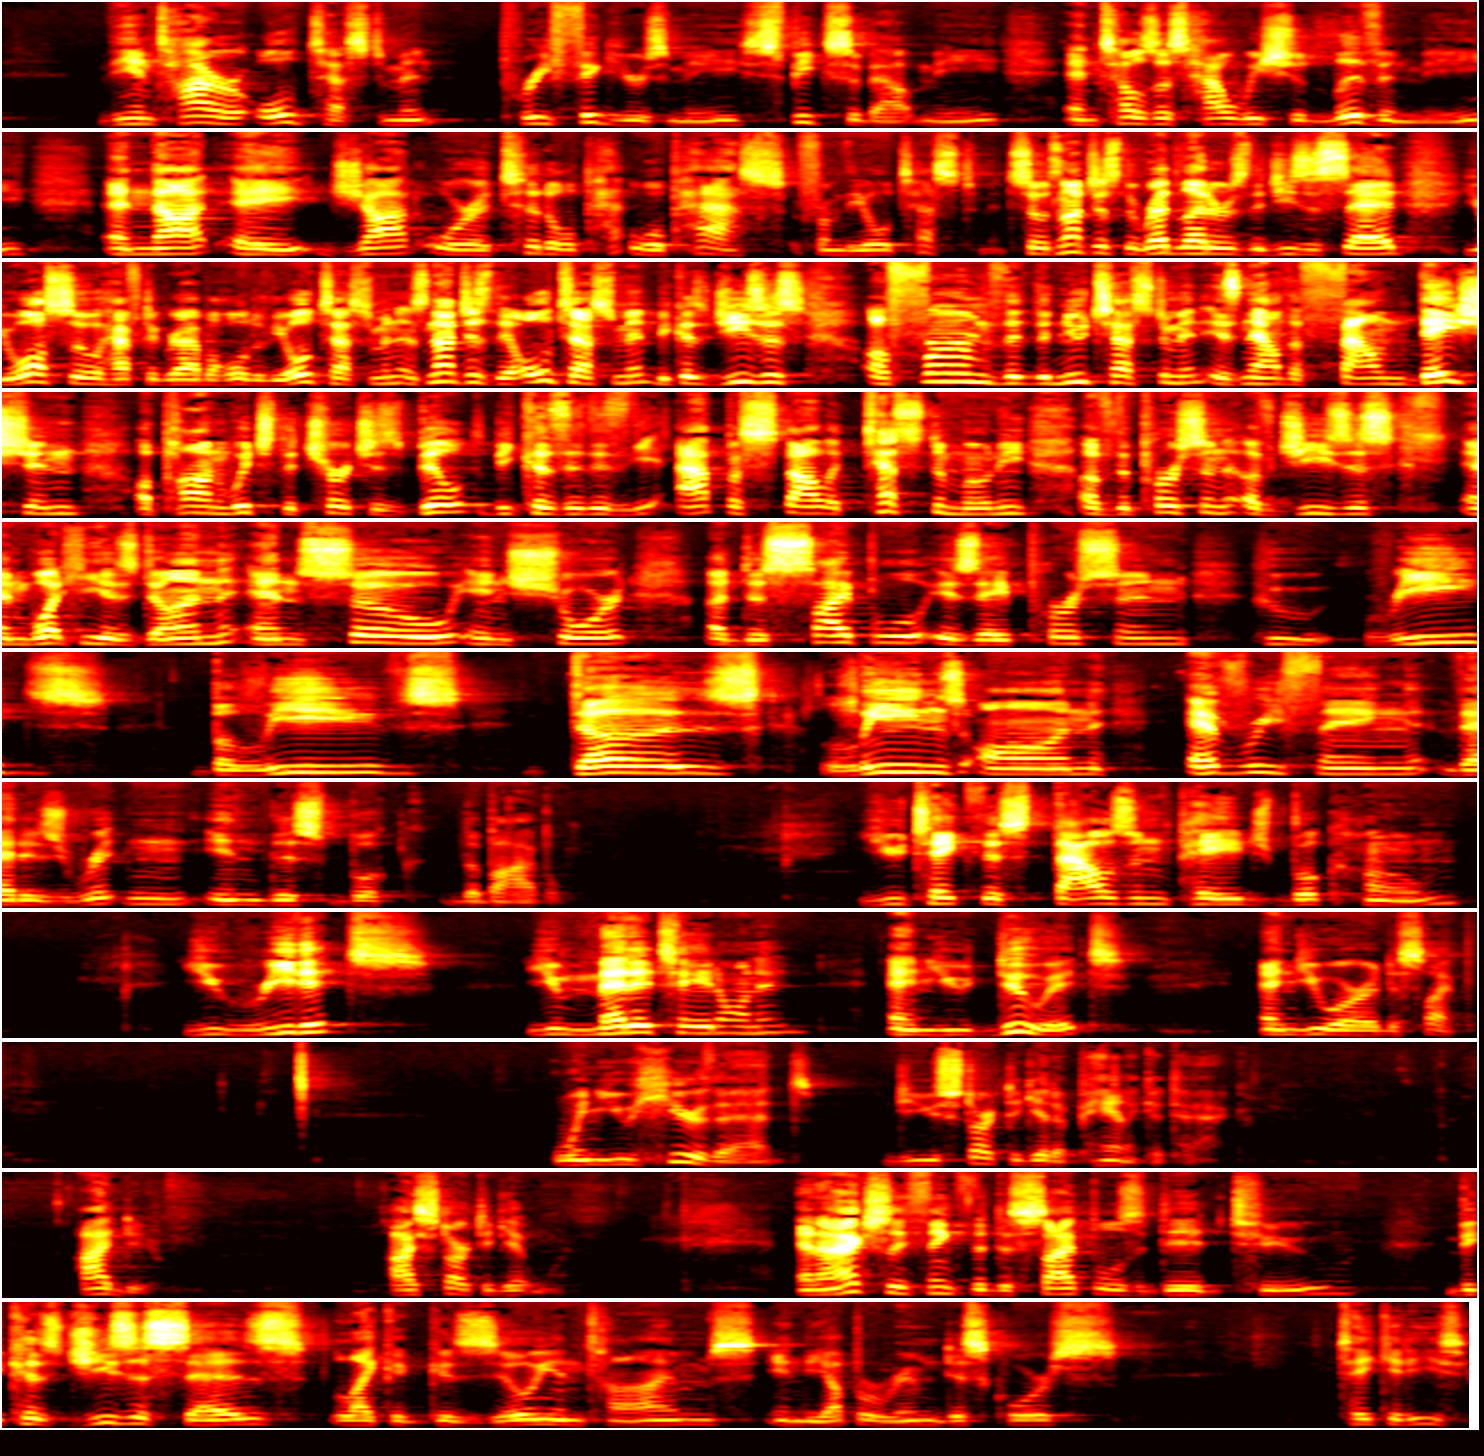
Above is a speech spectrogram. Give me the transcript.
the entire Old Testament prefigures me, speaks about me, and tells us how we should live in me and not a jot or a tittle will pass from the Old Testament. So it's not just the red letters that Jesus said. You also have to grab a hold of the Old Testament. It's not just the Old Testament because Jesus affirmed that the New Testament is now the foundation upon which the church is built because it is the apostolic testimony of the person of Jesus and what he has done. And so, in short, a disciple is a person who reads, believes, does, leans on everything that is written in this book, the Bible. You take this thousand page book home, you read it, you meditate on it, and you do it, and you are a disciple. When you hear that, do you start to get a panic attack? I do. I start to get one. And I actually think the disciples did too, because Jesus says, like a gazillion times in the upper room discourse, take it easy.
